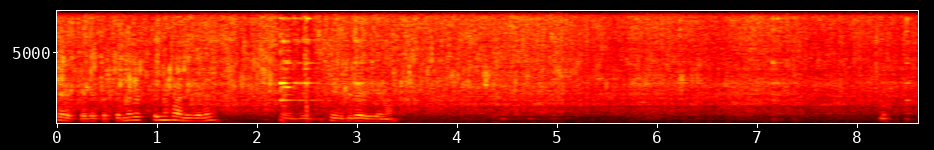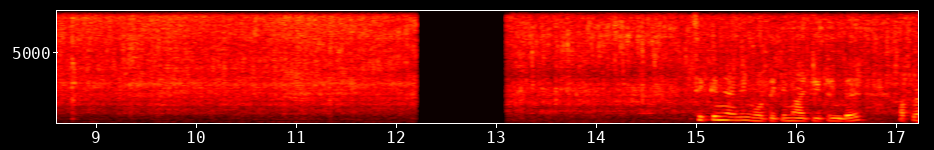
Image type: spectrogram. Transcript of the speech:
തിരക്കല്ലേ? പെട്ടെന്ന് പെട്ടെന്ന് പണികൾ ചെയ്ത് കഴിയണം. ചിക്കൻ ഞാൻ ഇങ്ങോട്ടേക്ക് മാറ്റിയിട്ടുണ്ട്. അപ്പോൾ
